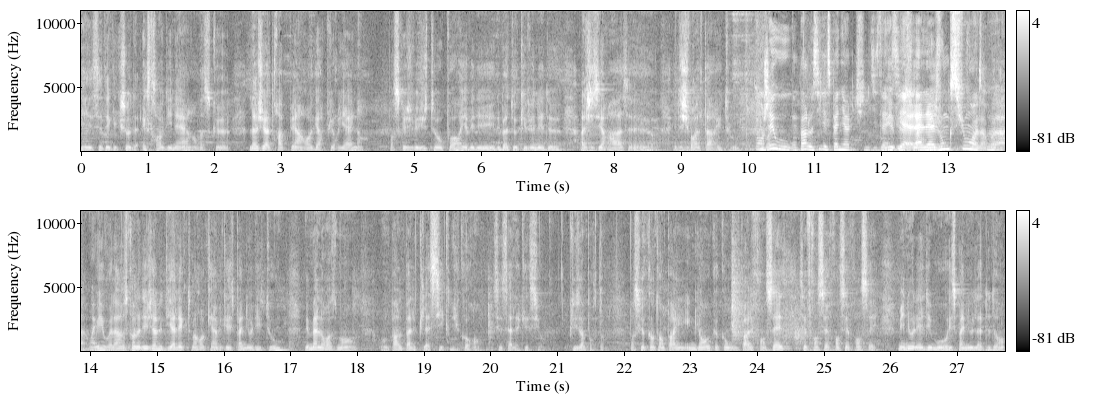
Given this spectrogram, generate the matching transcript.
Et c'était quelque chose d'extraordinaire parce que là, j'ai attrapé un regard pluriel parce que je vais juste au port, il y avait des, bateaux qui venaient de Algeciras euh, et de Gibraltar et tout. Tanger où on parle aussi l'espagnol, tu me disais. c'est à, la jonction entre. Euh, oui, voilà, parce qu'on a déjà le dialecte marocain avec l'espagnol et tout, mais malheureusement, on ne parle pas le classique du Coran. C'est ça la question, plus important. Parce que quand on parle une langue, quand vous parlez français, c'est français, français, français. Mais nous, il y a des mots espagnols là-dedans,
